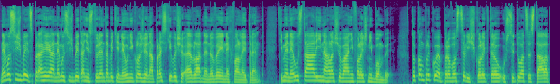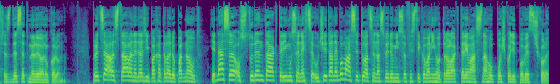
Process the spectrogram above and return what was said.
Nemusíš být z Prahy a nemusíš být ani student, aby ti neuniklo, že na pražský VŠE vládne nový nechvalný trend. Tím je neustálý nahlašování falešné bomby. To komplikuje provoz celé školy, kterou už situace stála přes 10 milionů korun. Proč se ale stále nedaří pachatele dopadnout? Jedná se o studenta, který mu se nechce učit a nebo má situace na svědomí sofistikovaného trola, který má snahu poškodit pověst školy.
